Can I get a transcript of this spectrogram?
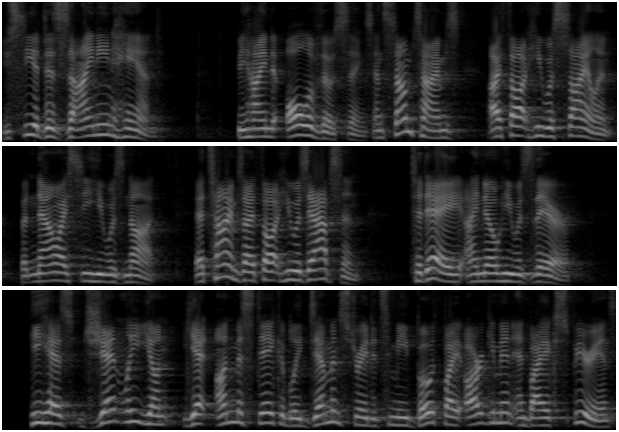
You see a designing hand behind all of those things. And sometimes I thought he was silent, but now I see he was not. At times I thought he was absent. Today I know he was there. He has gently yet unmistakably demonstrated to me, both by argument and by experience,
